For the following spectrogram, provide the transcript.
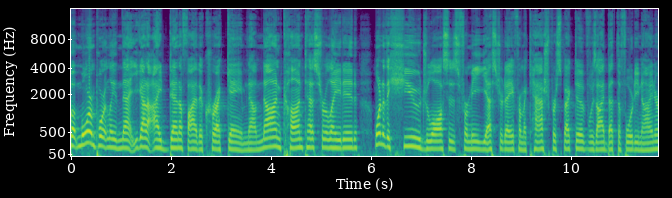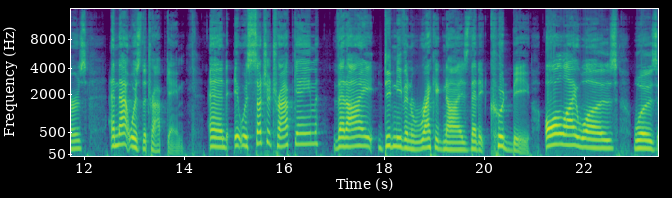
But more importantly than that, you got to identify the correct game. Now, non contest related, one of the huge losses for me yesterday from a cash perspective was I bet the 49ers, and that was the trap game. And it was such a trap game that I didn't even recognize that it could be. All I was was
